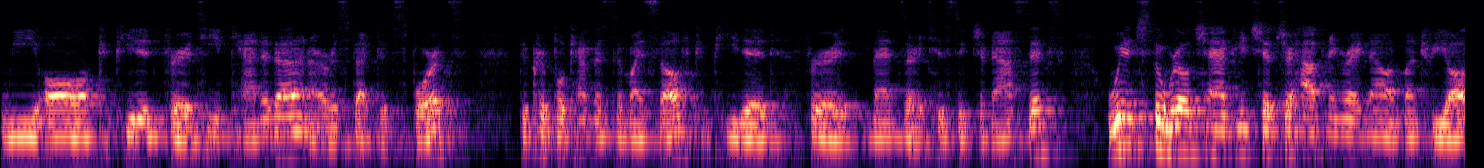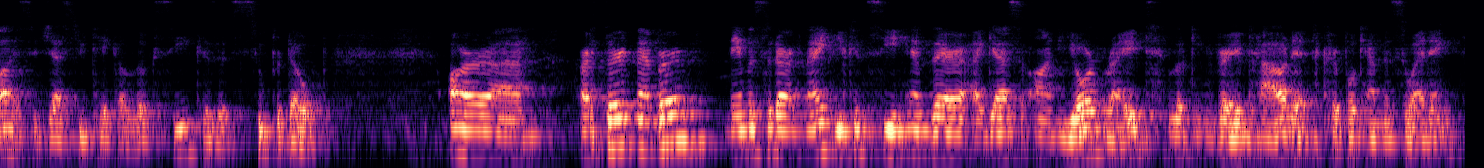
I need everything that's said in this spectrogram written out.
We all competed for Team Canada in our respective sports. The cripple chemist and myself competed for men's artistic gymnastics, which the World Championships are happening right now in Montreal. I suggest you take a look-see because it's super dope. Our, uh, our third member, Nameless the Dark Knight, you can see him there, I guess, on your right, looking very proud at Cripple Chemist's wedding.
